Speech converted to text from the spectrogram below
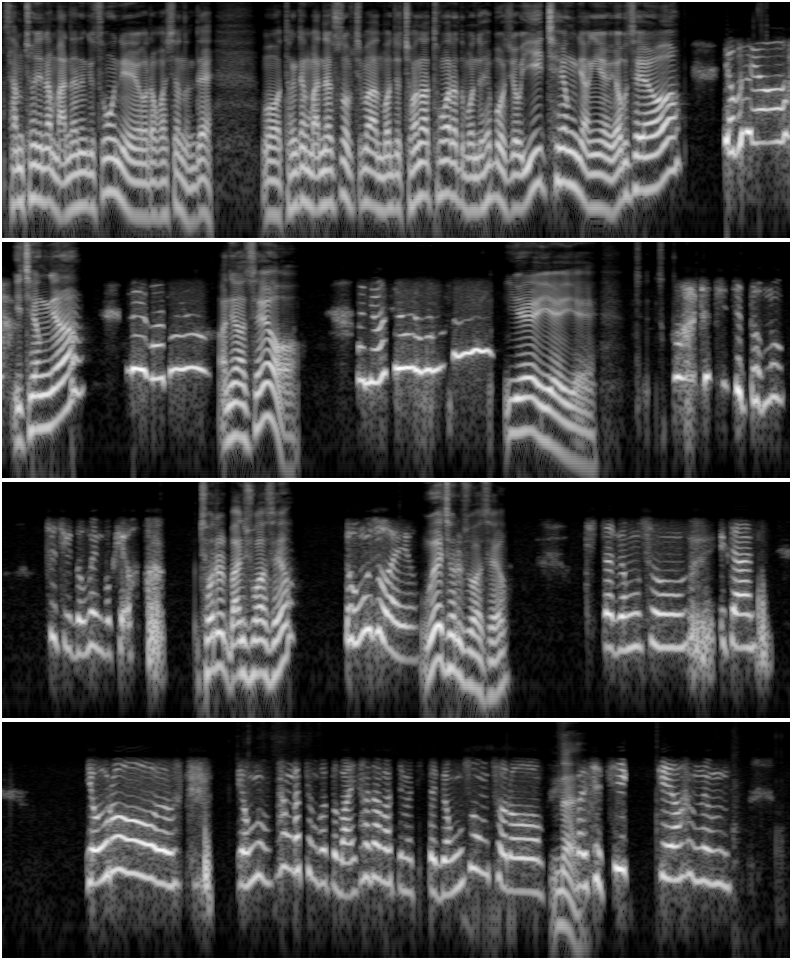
삼촌이랑 만나는 게 소원이에요. 라고 하셨는데, 뭐, 당장 만날 수는 없지만, 먼저 전화 통화라도 먼저 해보죠. 이채영 양이에요. 여보세요? 여보세요. 이채영 양? 네 맞아요. 안녕하세요. 안녕하세요 영광수. 예, 예, 예. 와, 저 진짜 너무 저 지금 너무 행복해요. 저를 많이 좋아하세요? 너무 좋아해요. 왜 저를 좋아하세요? 진짜 명수 일단 여러 영상 같은 것도 많이 찾아봤지만 진짜 명수홍처럼 네. 정말 재치 있게 하는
